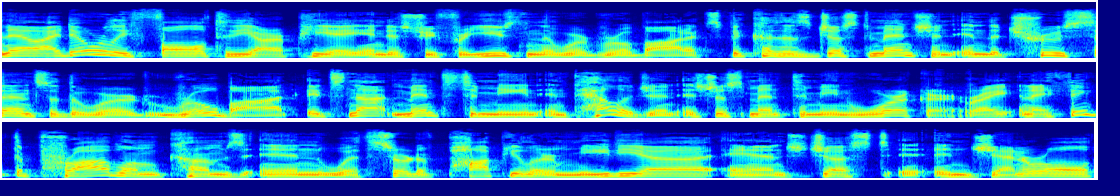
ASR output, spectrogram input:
Now, I don't really fall to the RPA industry for using the word robotics because as just mentioned, in the true sense of the word robot, it's not meant to mean intelligent. It's just meant to mean worker, right? And I think the problem comes in with sort of popular media and just in general.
